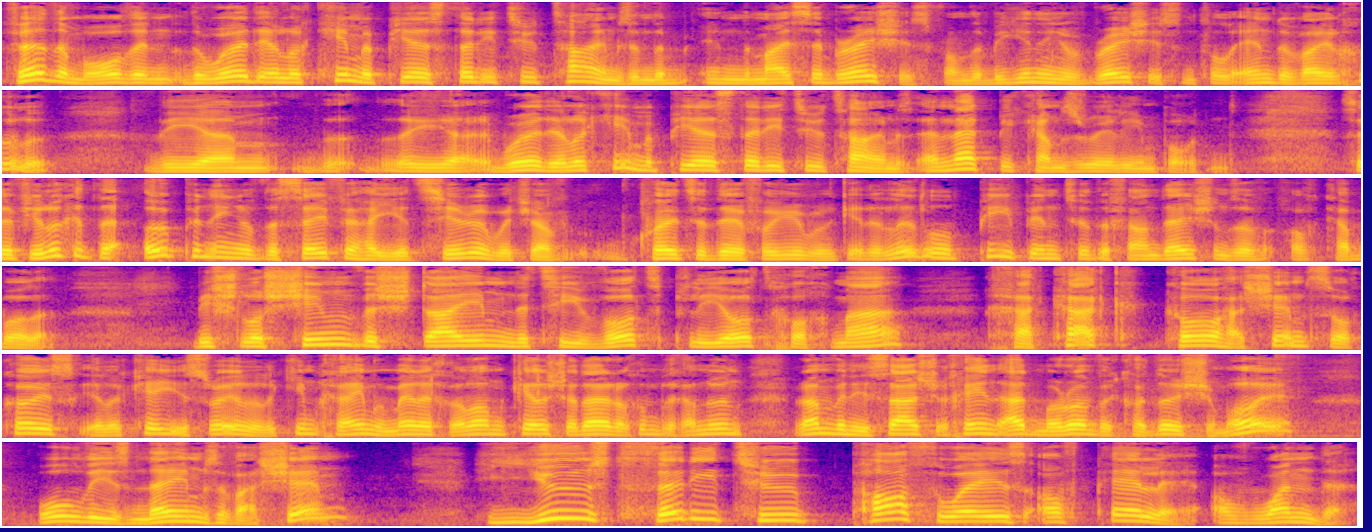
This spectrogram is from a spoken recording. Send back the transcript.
Furthermore, then the word Elokim appears 32 times in the in the Maaseh Bereshis, from the beginning of Bereshis until the end of Vayichulu. The, um, the, the uh, word Elokim appears 32 times, and that becomes really important. So if you look at the opening of the Sefer HaYetzirah, which I've quoted there for you, we'll get a little peep into the foundations of, of Kabbalah. Bishloshim v'shtayim netivot pliyot chokhmah chakak ko Hashem tzorkois Elokei Yisrael Elokim chaim u'melech olam kel shadai rachum v'chanun ram v'nisa shechein ad moron v'kadosh shemoy all these names of Hashem he used 32 pathways of Pele, of wonder.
